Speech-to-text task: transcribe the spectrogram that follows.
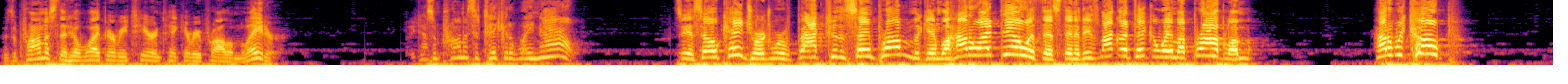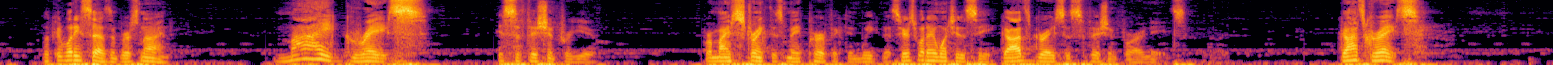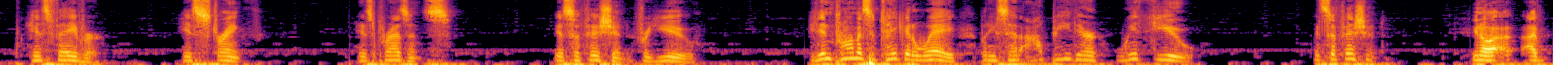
There's a promise that He'll wipe every tear and take every problem later. But he doesn't promise to take it away now. So you say, okay, George, we're back to the same problem again. Well, how do I deal with this then? If he's not going to take away my problem, how do we cope? Look at what he says in verse 9. My grace is sufficient for you, for my strength is made perfect in weakness. Here's what I want you to see God's grace is sufficient for our needs. God's grace, His favor, His strength, his presence is sufficient for you. He didn't promise to take it away, but He said, I'll be there with you. It's sufficient. You know, I, I've,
